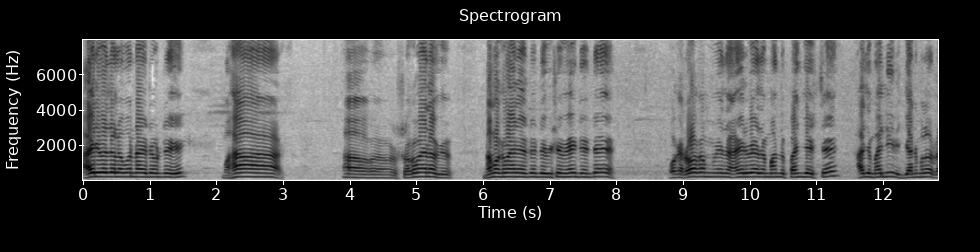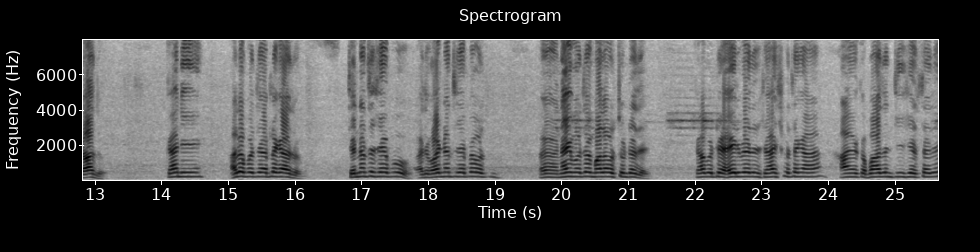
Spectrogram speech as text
ఆయుర్వేదంలో ఉన్నటువంటి మహా సుఖమైన నమ్మకమైనటువంటి విషయం ఏంటంటే ఒక రోగం మీద ఆయుర్వేదం మందు పనిచేస్తే అది మళ్ళీ జన్మలో రాదు. కానీ అలోపతి అట్లా కాదు. తిన్నంతసేపు అది వాడినంతసేపే వస్తుంది నయమతో మళ్ళీ వస్తుంటుంది. కాబట్టి ఆయుర్వేదం శాశ్వతంగా ఆ యొక్క బాధను తీసేస్తుంది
